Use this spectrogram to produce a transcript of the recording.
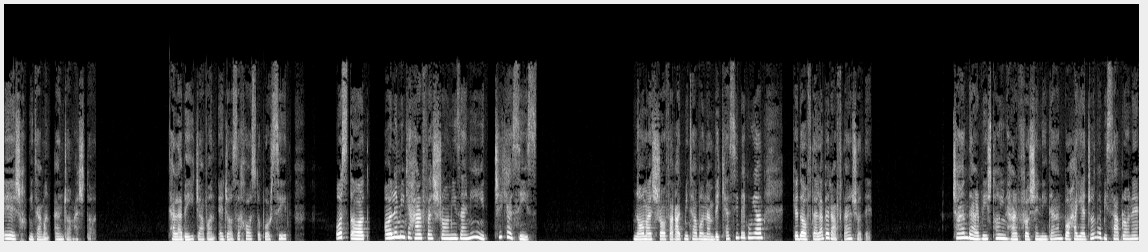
عشق می توان انجامش داد. طلبه جوان اجازه خواست و پرسید استاد عالمی که حرفش را می‌زنید چه کسی است نامش را فقط می توانم به کسی بگویم که داوطلب رفتن شده. چند درویش تا این حرف را شنیدن با هیجان و بیصبرانه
